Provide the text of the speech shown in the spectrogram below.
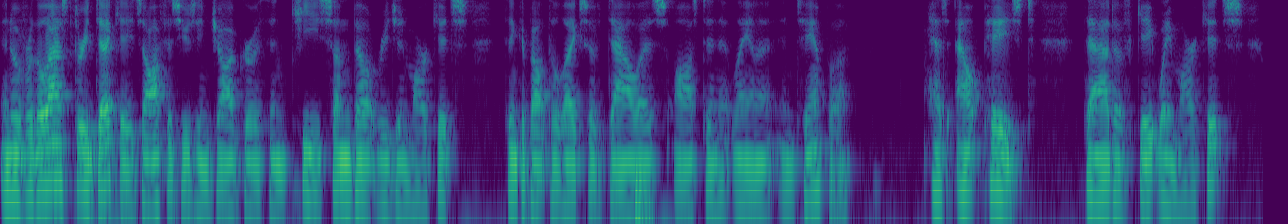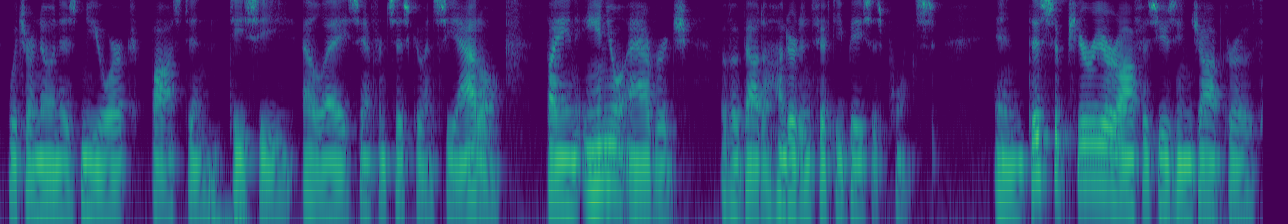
And over the last three decades, office using job growth in key Sunbelt region markets, think about the likes of Dallas, Austin, Atlanta, and Tampa, has outpaced that of gateway markets, which are known as New York, Boston, DC, LA, San Francisco, and Seattle, by an annual average of about 150 basis points. And this superior office using job growth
